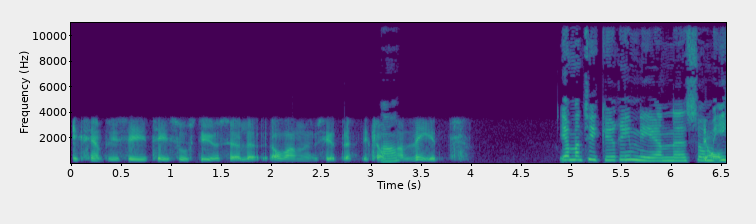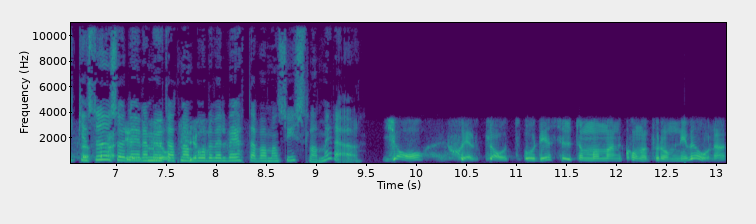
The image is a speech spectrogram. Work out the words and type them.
exempelvis i TSOs styrelse eller nu sitter. Det är klart ja. man vet. Ja, man tycker ju rimligen eh, som ja, icke-styrelseledamot att man ja. borde väl veta vad man sysslar med där. Ja, självklart. Och dessutom om man kommer på de nivåerna.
